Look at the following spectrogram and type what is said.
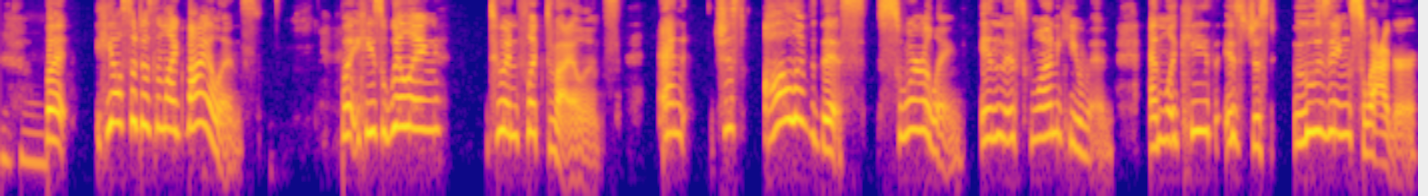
Mm-hmm. But he also doesn't like violence. But he's willing to inflict violence. And just all of this swirling in this one human. And Lakeith is just oozing swagger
